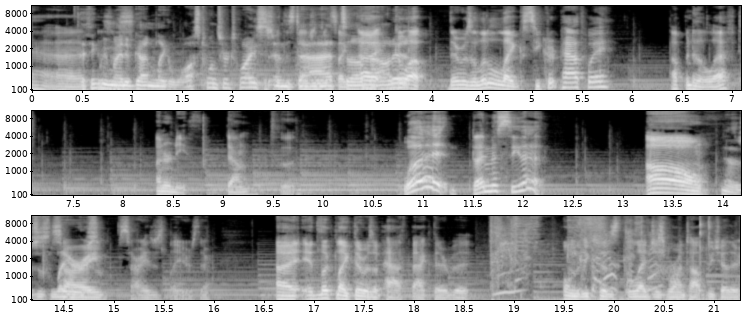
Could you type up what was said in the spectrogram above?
uh, I think we might is... have gotten like lost once or twice, and that's like, uh, about uh, go it. up. There was a little like secret pathway up into the left, underneath, down to the. What? Did I miss see that? Oh. Yeah, there's just layers. Sorry, sorry, there's layers there. Uh, it looked like there was a path back there, but only because the ledges were on top of each other.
